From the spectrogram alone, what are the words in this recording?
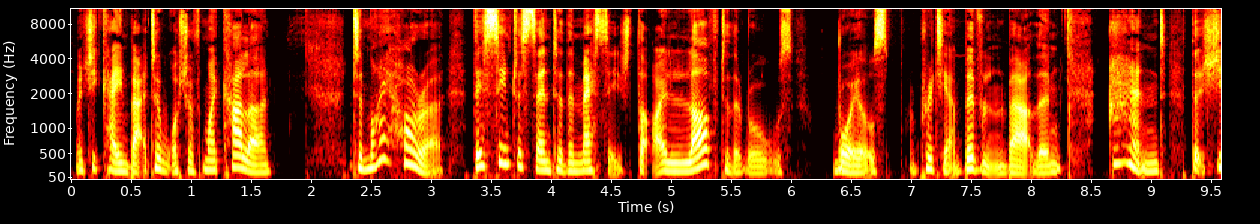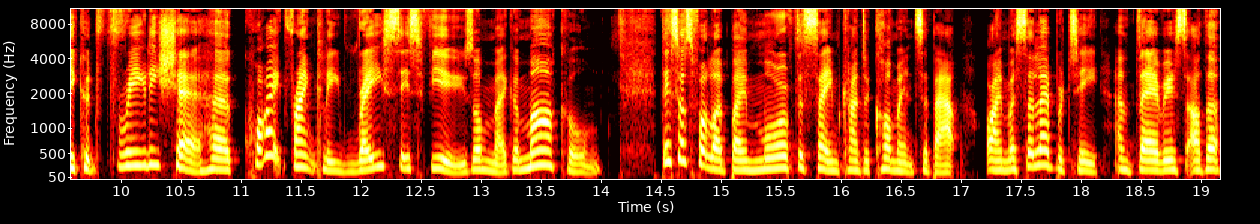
when she came back to wash off my colour. To my horror, this seemed to centre the message that I loved the rules, royals, I'm pretty ambivalent about them, and that she could freely share her, quite frankly, racist views on Meghan Markle. This was followed by more of the same kind of comments about I'm a celebrity and various other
